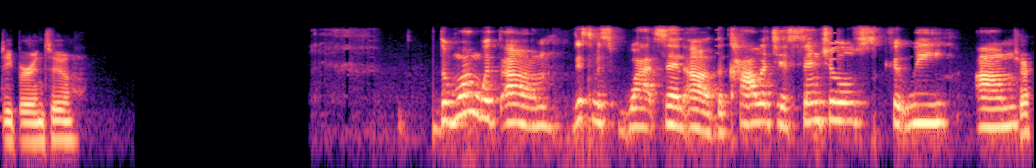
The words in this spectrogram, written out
deeper into? The one with, um, this Miss Watson, uh, the college essentials, could we, um, Sure.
